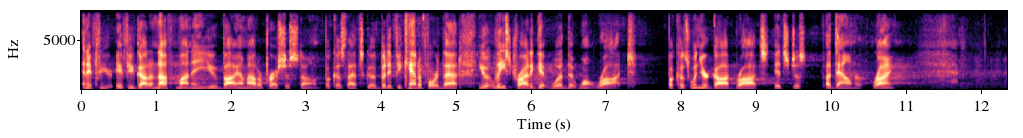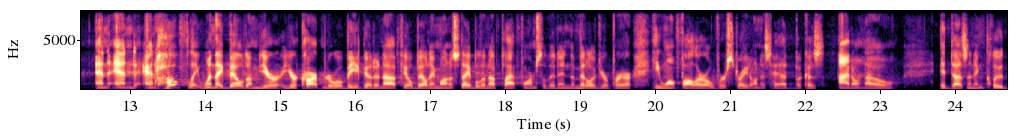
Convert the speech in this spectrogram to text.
and if, you, if you got enough money, you buy them out of precious stone because that's good. But if you can't afford that, you at least try to get wood that won't rot. Because when your God rots, it's just a downer, right? And, and, and hopefully, when they build them, your, your carpenter will be good enough. He'll build him on a stable enough platform so that in the middle of your prayer, he won't fall over straight on his head because I don't know. It doesn't include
